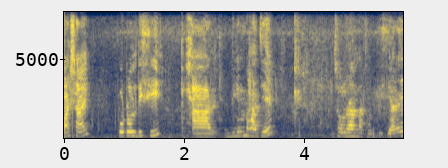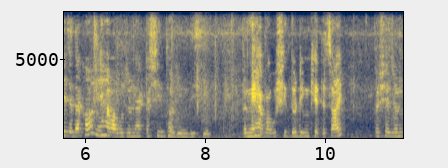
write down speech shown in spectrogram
বাসায়। পটল দিছি আর ডিম ভাজে ঝোল রান্না করতেছি। আর এই যে দেখো নেহা বাবুর জন্য একটা সিদ্ধ ডিম দিছি। তো নেহা বাবু সিদ্ধ ডিম খেতে চায় তো সেজন্য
